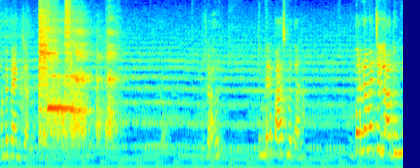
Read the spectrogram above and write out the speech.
हमें बैंक जाना है। राहुल तुम मेरे पास मत आना वरना मैं चिल्ला दूँगी।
